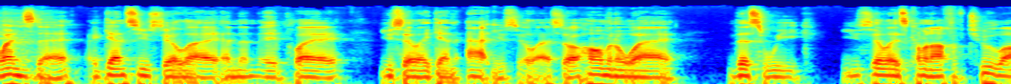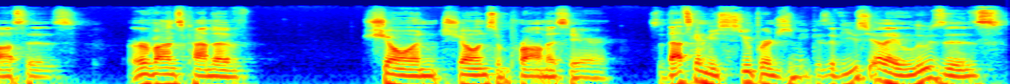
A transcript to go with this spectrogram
Wednesday, against UCLA, and then they play UCLA again at UCLA. So a home and away this week. UCLA is coming off of two losses. Irvine's kind of showing showing some promise here. So that's going to be super interesting because if UCLA loses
